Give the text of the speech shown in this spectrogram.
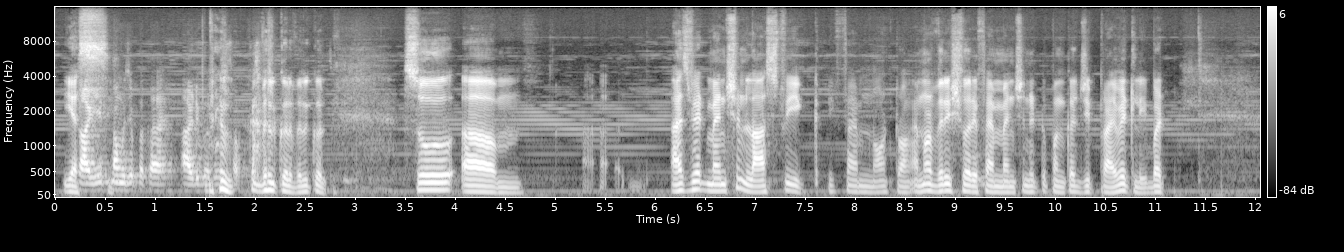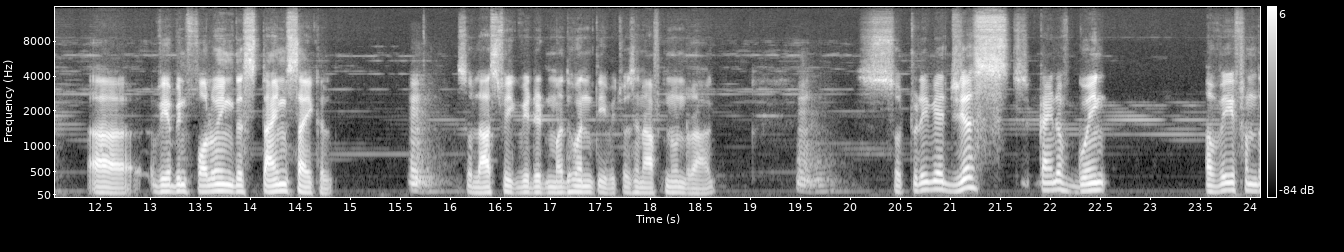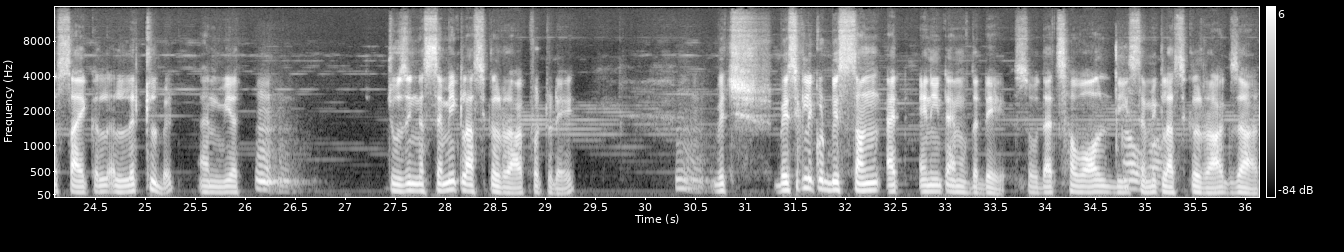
Yes, राग इतना मुझे पता है आड़ी बदल सब bilkul, bilkul. So, um, uh, as we had mentioned last week, if I'm not wrong, I'm not very sure if I mentioned it to Pankaj ji privately, but uh, we have been following this time cycle. Mhm. So last week we did Madhuvanti, which was an afternoon rag. Mhm. So today we are just kind of going away from the cycle a little bit, and we are Mhm. choosing a semi-classical rag for today, Mhm. which basically could be sung at any time of the day. So that's how all these Oh, semi-classical rags are.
